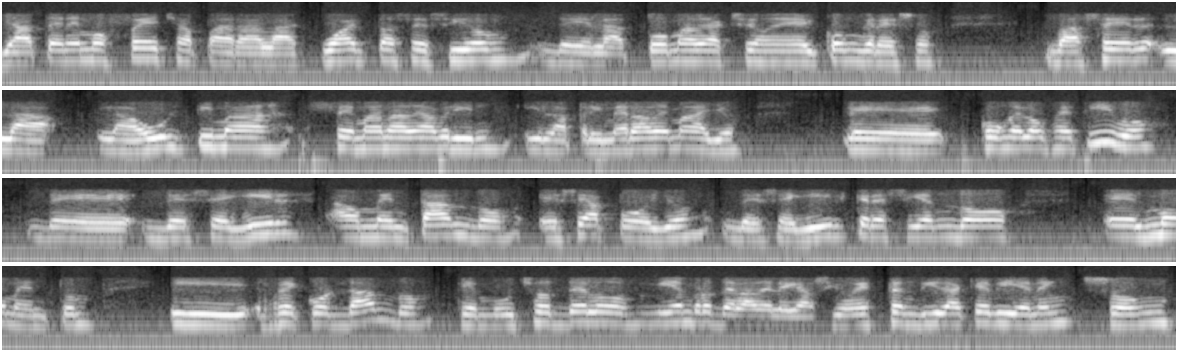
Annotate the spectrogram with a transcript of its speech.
ya tenemos fecha para la cuarta sesión de la toma de acción en el Congreso. Va a ser la, la última semana de abril y la primera de mayo, eh, con el objetivo de, de seguir aumentando ese apoyo, de seguir creciendo el momentum y recordando que muchos de los miembros de la delegación extendida que vienen son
